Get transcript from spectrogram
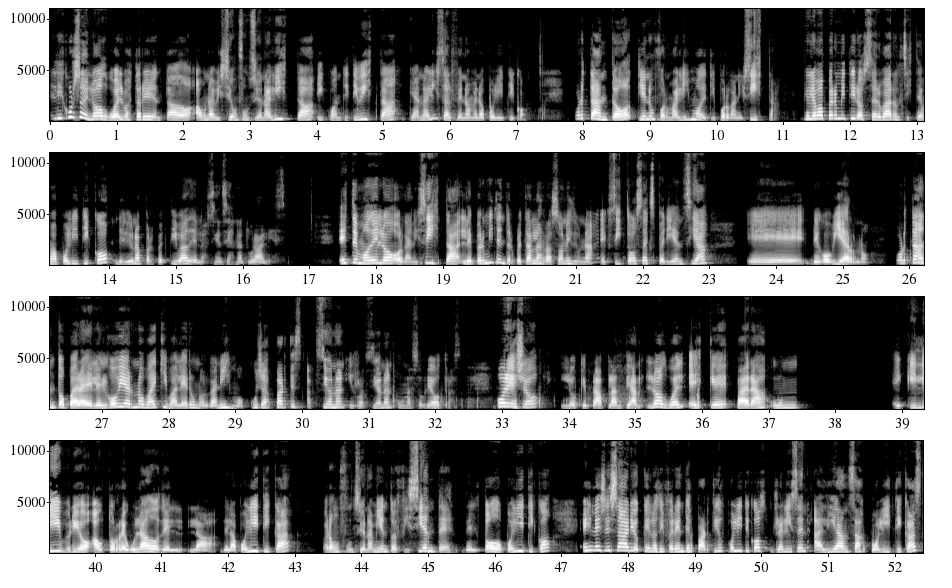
El discurso de Lodwell va a estar orientado a una visión funcionalista y cuantitivista que analiza el fenómeno político. Por tanto, tiene un formalismo de tipo organicista, que le va a permitir observar el sistema político desde una perspectiva de las ciencias naturales. Este modelo organicista le permite interpretar las razones de una exitosa experiencia eh, de gobierno. Por tanto, para él el gobierno va a equivaler a un organismo cuyas partes accionan y reaccionan unas sobre otras. Por ello, lo que va a plantear Lodwell es que para un equilibrio autorregulado de la, de la política, para un funcionamiento eficiente del todo político, es necesario que los diferentes partidos políticos realicen alianzas políticas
